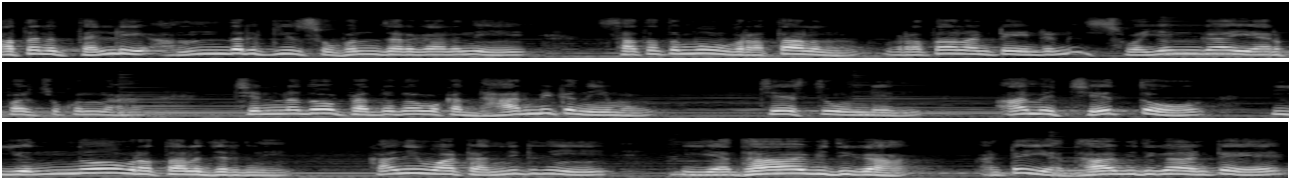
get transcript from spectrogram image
అతని తల్లి అందరికీ శుభం జరగాలని సతతము వ్రతాలను. వ్రతాలంటే ఏంటంటే స్వయంగా ఏర్పరచుకున్న చిన్నదో పెద్దదో ఒక ధార్మిక నియమం చేస్తూ ఉండేది. ఆమె చేత్తో ఎన్నో వ్రతాలు జరిగినాయి. కానీ వాటన్నిటినీ యథావిధిగా అంటే యథావిధిగా అంటే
